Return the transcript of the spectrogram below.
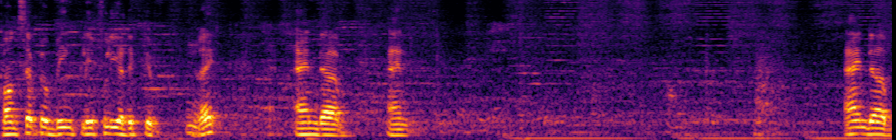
concept of being playfully addictive, Hmm. right? And uh, and and uh,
